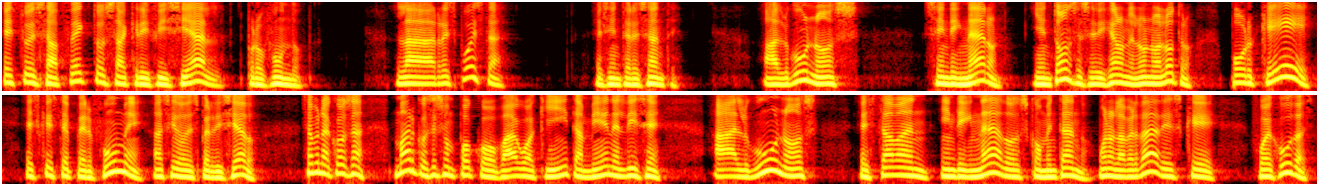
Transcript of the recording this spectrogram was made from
Esto es afecto sacrificial profundo. La respuesta es interesante. Algunos se indignaron y entonces se dijeron el uno al otro, ¿por qué es que este perfume ha sido desperdiciado? ¿Sabe una cosa? Marcos es un poco vago aquí también. Él dice, algunos estaban indignados comentando. Bueno, la verdad es que fue Judas.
